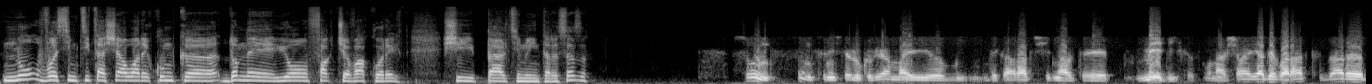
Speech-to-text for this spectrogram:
nu vă simțiți așa oarecum că, domne, eu fac ceva corect și pe alții nu interesează? Sunt, sunt niște lucruri. Eu am mai uh, declarat și în alte medii, să spun așa. E adevărat, dar uh,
